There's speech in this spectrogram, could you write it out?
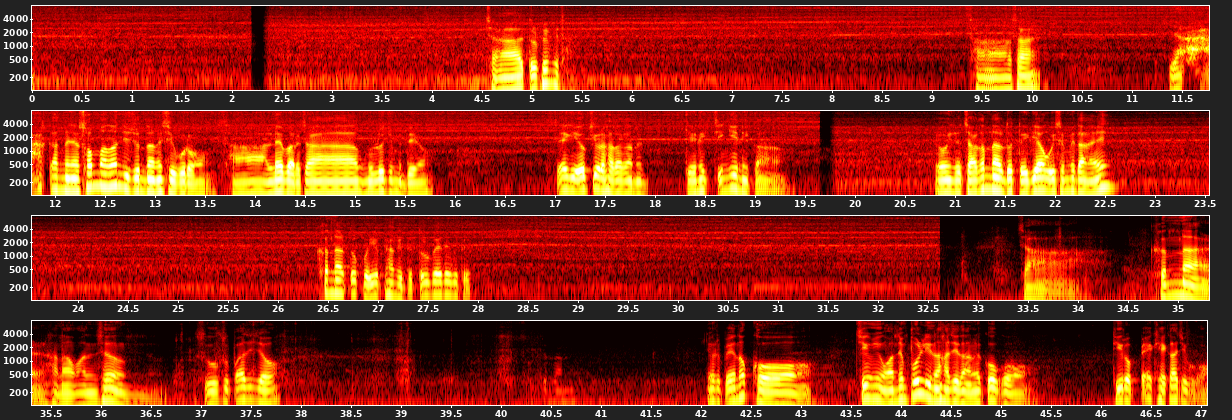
잘 뚫힙니다. 살살 약간 그냥 손만 얹어준다는 식으로 살 레버를 쫙 눌러주면 돼요. 세게 억지로 하다가는 괜히 찡기니까 요 이제 작은 날도 대기하고 있습니다. 큰 날 뚫고 옆에 한개더 뚫어야 되거든. 자, 큰 날 하나 완성. 쑥쑥 빠지죠. 여기 빼놓고 지금 이거 완전 분리는 하진 않을 거고 뒤로 빽 해가지고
